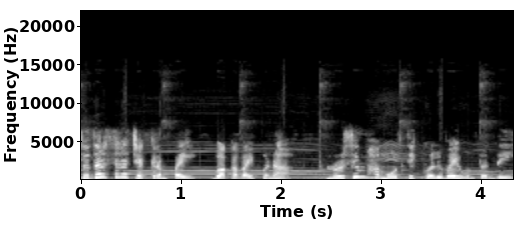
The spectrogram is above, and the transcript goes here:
సుదర్శన చక్రంపై ఒకవైపున నృసింహమూర్తి కొలువై ఉంటుంది.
